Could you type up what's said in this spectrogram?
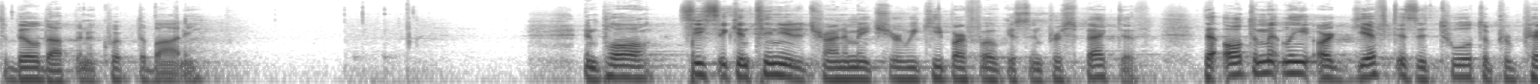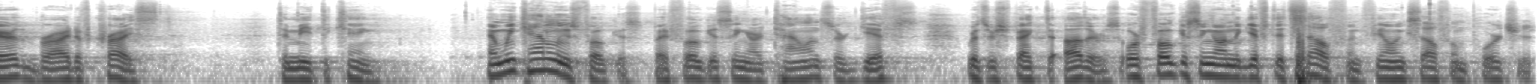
to build up and equip the body. And Paul seeks to continue to try to make sure we keep our focus in perspective. That ultimately, our gift is a tool to prepare the bride of Christ to meet the King. And we can lose focus by focusing our talents or gifts with respect to others, or focusing on the gift itself and feeling self important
